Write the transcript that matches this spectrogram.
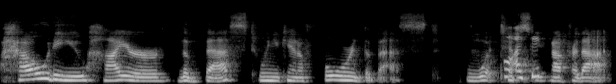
how do you hire the best when you can't afford the best? What tips well, I think, do you have for that?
